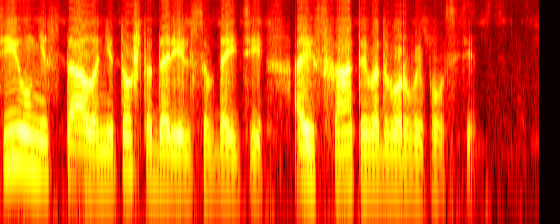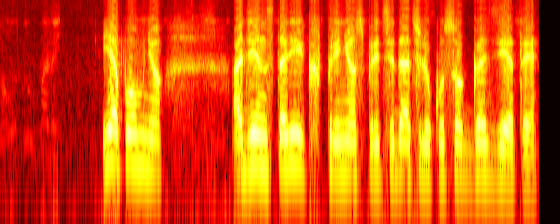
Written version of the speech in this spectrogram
Сил не стало не то что до рельсов дойти, а из хаты во двор выползти. Я помню, один старик принес председателю кусок газеты,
